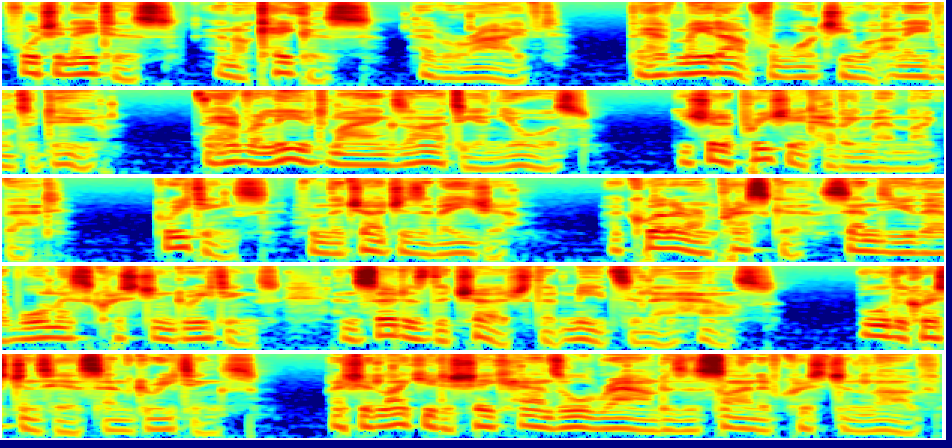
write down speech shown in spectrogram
Fortunatus, and Achaicus have arrived. They have made up for what you were unable to do. They have relieved my anxiety and yours. You should appreciate having men like that. Greetings from the churches of Asia. Aquila and Prisca send you their warmest Christian greetings, and so does the church that meets in their house. All the Christians here send greetings. I should like you to shake hands all round as a sign of Christian love.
